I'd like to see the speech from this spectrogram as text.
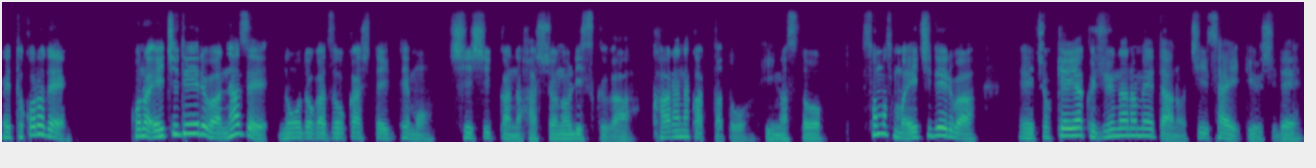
えところで、この HDL はなぜ濃度が増加していても心疾患の発症のリスクが変わらなかったと言いますと、そもそも HDL は直径約10ナノメーターの小さい粒子で、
